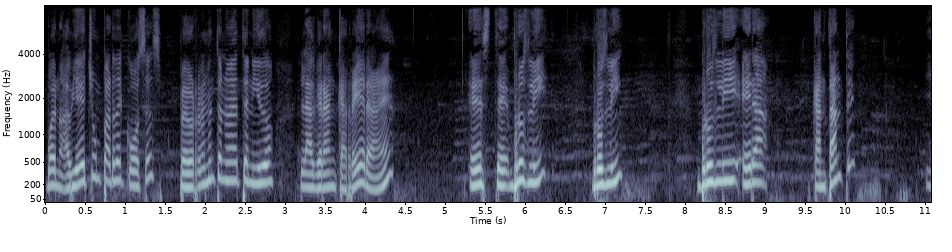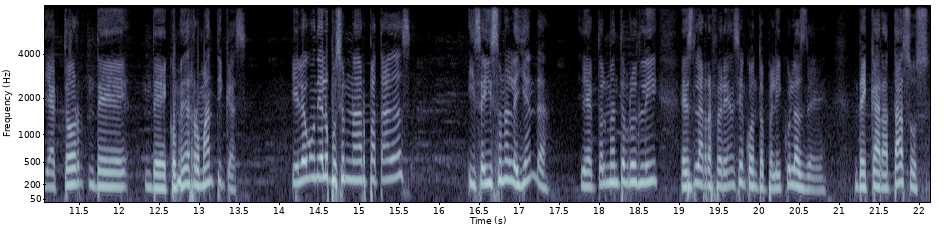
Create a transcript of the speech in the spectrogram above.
bueno, había hecho un par de cosas, pero realmente no había tenido la gran carrera, ¿eh? Este, Bruce Lee, Bruce Lee, Bruce Lee era cantante y actor de, de comedias románticas. Y luego un día lo pusieron a dar patadas y se hizo una leyenda. Y actualmente Bruce Lee es la referencia en cuanto a películas de, de caratazos.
